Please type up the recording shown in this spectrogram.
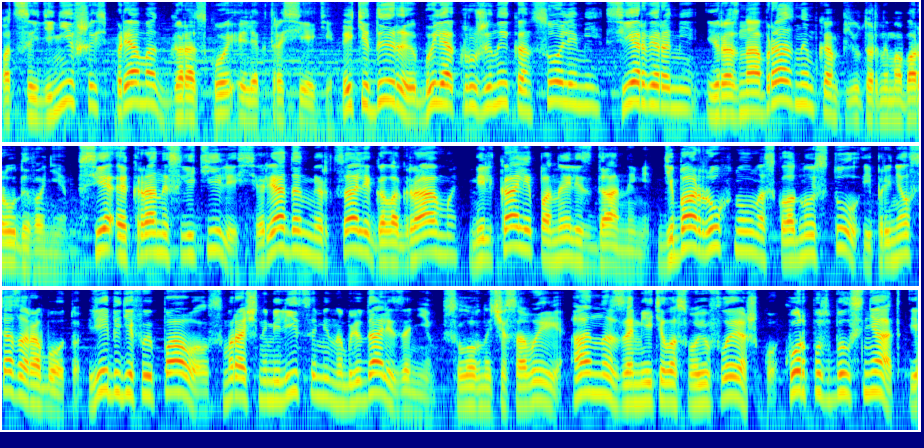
подсоединившись прямо к городской электросети. Эти дыры были окружены консолями, серверами и разнообразным компьютерным оборудованием. Все экраны светились, рядом мерцали голограммы, мелькали панели с данными. Дебар рухнул на складной стул и принялся за работу. Лебедев и Пауэлл с мрачными лицами наблюдали за ним, словно часовые. Анна заметила свою флешку. Корпус был снят, и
